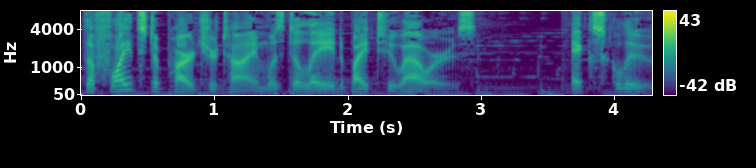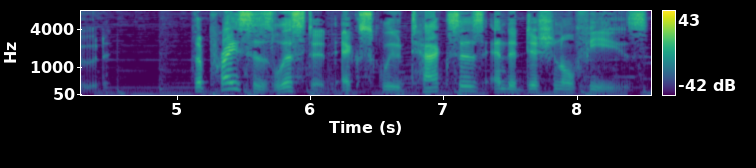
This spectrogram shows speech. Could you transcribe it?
The flight's departure time was delayed by two hours. Exclude. The prices listed exclude taxes and additional fees.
